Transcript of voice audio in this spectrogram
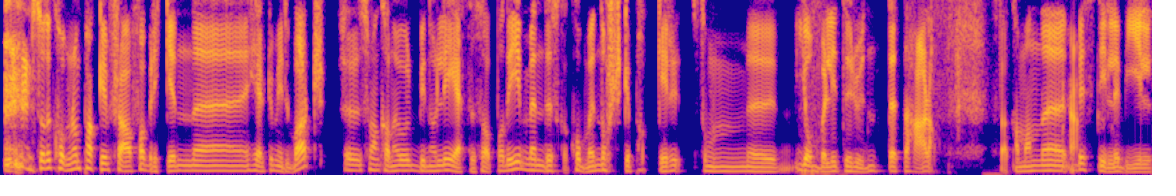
Så det kommer noen pakker fra fabrikken eh, helt umiddelbart, eh, så man kan jo begynne å lese seg opp på de, men det skal komme norske pakker som eh, jobber litt rundt dette her, da. Så da kan man bestille bil.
